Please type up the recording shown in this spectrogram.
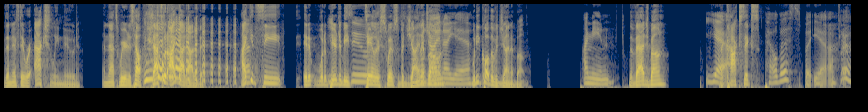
than if they were actually nude, and that's weird as hell. That's what I got out of it. I could see it what appeared to be Taylor Swift's vagina, Vagina, bone. yeah. What do you call the vagina bone? I mean, The vag bone? yeah. The coccyx? pelvis, but yeah. Yeah.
